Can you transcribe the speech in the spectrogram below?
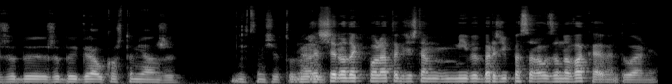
żeby, żeby grał kosztem Janży. Nie chcę mi się w to No, ale wierzyć. środek pola to gdzieś tam mi by bardziej pasował za Nowaka ewentualnie.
